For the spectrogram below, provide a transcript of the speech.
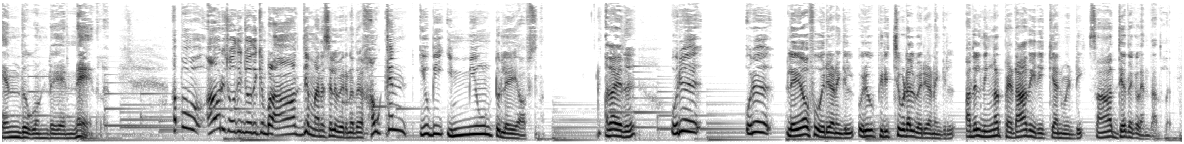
എന്തുകൊണ്ട് എന്നെ? എന്നുള്ളത്. അപ്പോൾ ആ ഒരു ചോദ്യം ചോദിക്കുമ്പോൾ ആദ്യം മനസ്സിൽ വരുന്നത് how can you be immune to layoffs അതായത് ഒരു ഒരു ലേ ഓഫ് വരികയാണെങ്കിൽ ഒരു പിരിച്ചുവിടൽ വരികയാണെങ്കിൽ അതിൽ നിങ്ങൾ പെടാതിരിക്കാൻ വേണ്ടി സാധ്യതകൾ എന്താണെന്നുള്ളത്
